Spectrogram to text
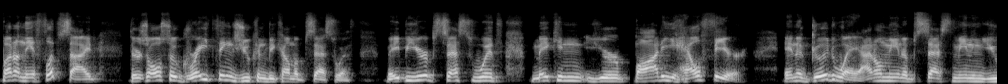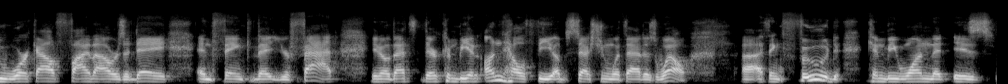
But on the flip side, there's also great things you can become obsessed with. Maybe you're obsessed with making your body healthier in a good way. I don't mean obsessed, meaning you work out five hours a day and think that you're fat. You know, that's there can be an unhealthy obsession with that as well. Uh, I think food can be one that is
